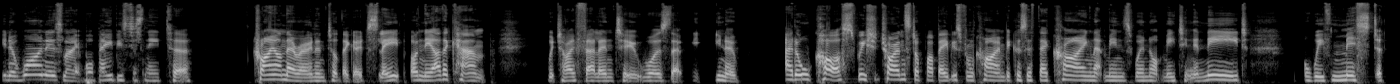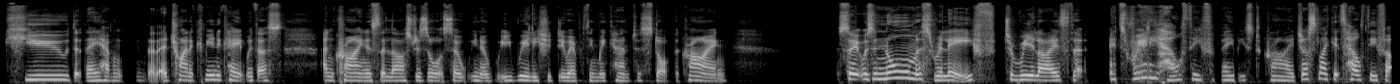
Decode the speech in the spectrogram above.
You know, one is like, well, babies just need to cry on their own until they go to sleep. On the other camp, which I fell into, was that, you know, at all costs, we should try and stop our babies from crying because if they're crying, that means we're not meeting a need or we've missed a cue that they haven't that they're trying to communicate with us and crying is the last resort. So you know we really should do everything we can to stop the crying. So it was enormous relief to realize that it's really healthy for babies to cry just like it's healthy for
